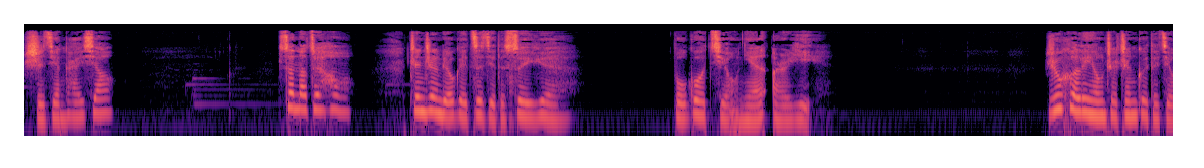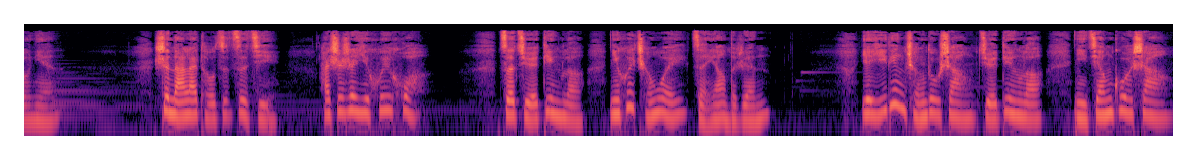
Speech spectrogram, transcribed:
时间开销。算到最后，真正留给自己的岁月，不过九年而已。如何利用这珍贵的九年，是拿来投资自己，还是任意挥霍，则决定了你会成为怎样的人，也一定程度上决定了你将过上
